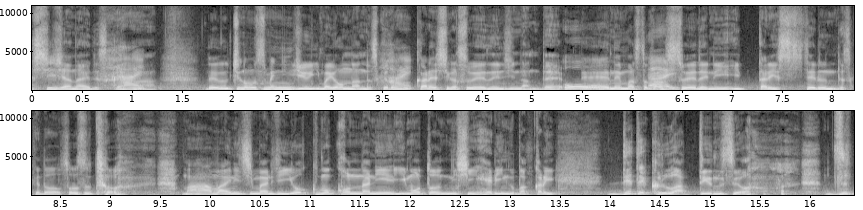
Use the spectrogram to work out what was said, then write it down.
しいじゃないですか、はい。でうちの娘20今4なんですけど、はい。彼氏がスウェーデン人なんでで年末とはい。かスウェーデンに行ったりしてるんですけど、そうすると まあ毎日毎日よくもこんなに妹ニシンヘリングばっかり出てくるわって言うんですよ。ずっ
